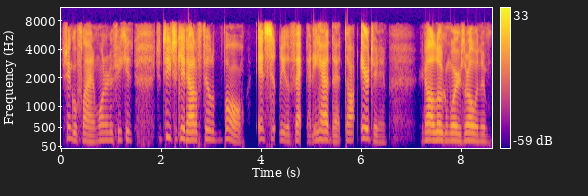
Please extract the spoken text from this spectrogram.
shingle flying and wondered if he could should teach the kid how to field a ball. Instantly the fact that he had that thought irritated him. You're not looking where you're throwing them.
